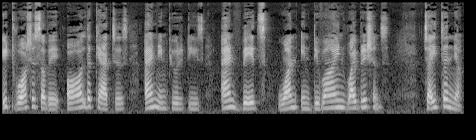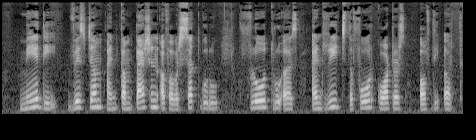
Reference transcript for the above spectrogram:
It washes away all the catches and impurities and bathes one in divine vibrations. Chaitanya, may the wisdom and compassion of our Satguru flow through us and reach the four quarters of the earth.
